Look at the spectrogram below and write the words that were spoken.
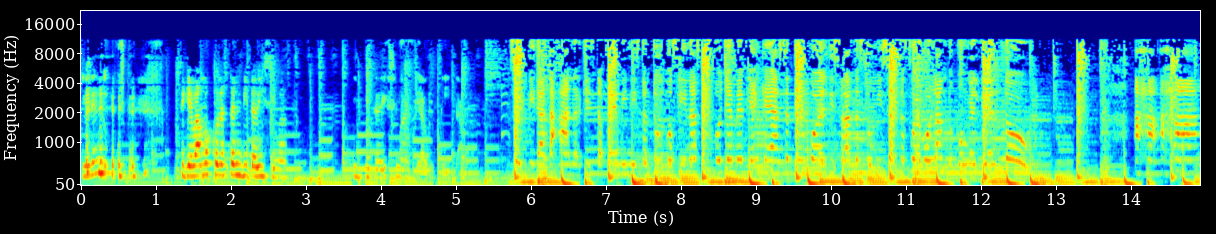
Mira tú, Así que vamos con esta invitadísima. invitadísima Claudita. Soy pirata, anarquista, feminista en tus bocinas. Óyeme bien que hace tiempo el disfraz de sumisa se fue volando con el viento. Ajá, ajá.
